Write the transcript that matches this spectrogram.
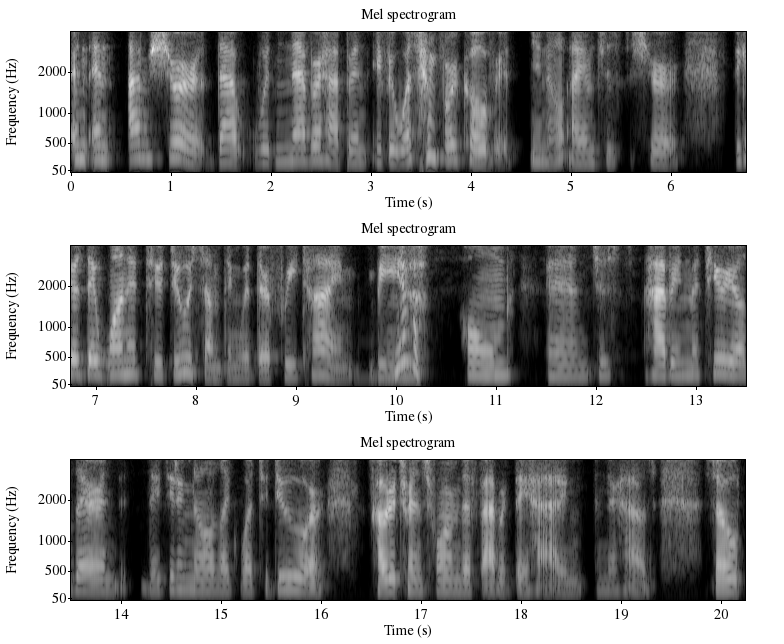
and, and I'm sure that would never happen if it wasn't for COVID, you know, I am just sure because they wanted to do something with their free time, being yeah. home and just having material there and they didn't know like what to do or how to transform the fabric they had in, in their house. So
